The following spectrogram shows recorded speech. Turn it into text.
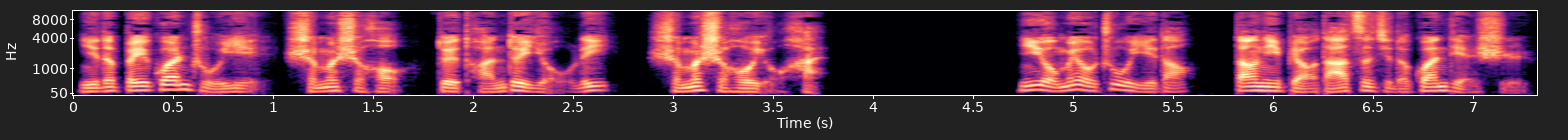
你的悲观主义什么时候对团队有利，什么时候有害？你有没有注意到？当你表达自己的观点时，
